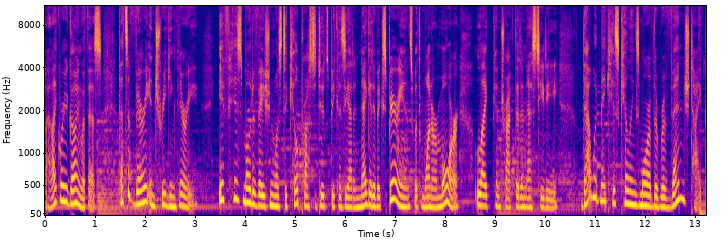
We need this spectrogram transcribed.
I like where you're going with this. That's a very intriguing theory. If his motivation was to kill prostitutes because he had a negative experience with one or more, like contracted an STD, that would make his killings more of the revenge type.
